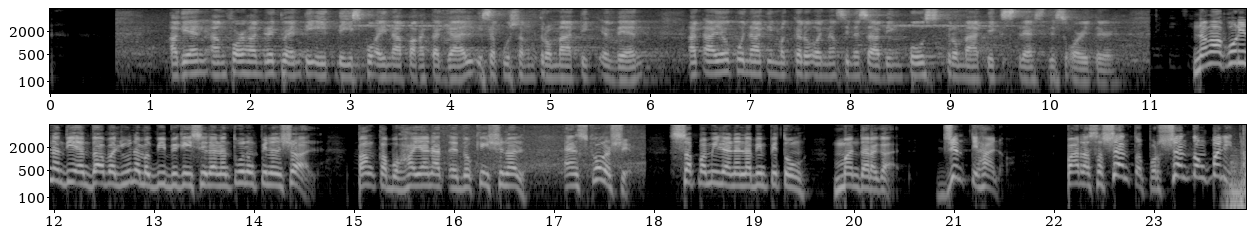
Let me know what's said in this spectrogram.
Again, ang 428 days po ay napakatagal. Isa po siyang traumatic event. At ayaw po natin magkaroon ng sinasabing post-traumatic stress disorder. Nangako rin ng DMW na magbibigay sila ng tulong pinansyal, pangkabuhayan at educational and scholarship sa pamilya ng 17 mandaragat. Jim Tihano, para sa 100% balita.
